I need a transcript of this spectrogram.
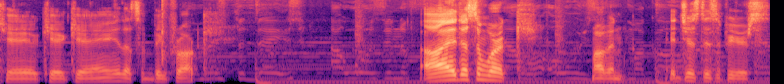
Okay, okay, okay. That's a big proc. Uh, it doesn't work, Marvin. It just disappears.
